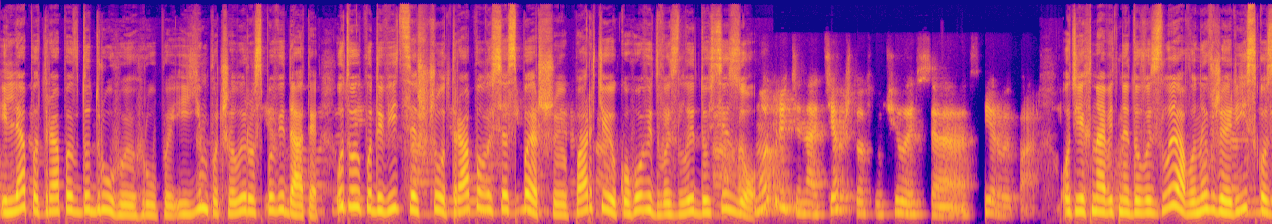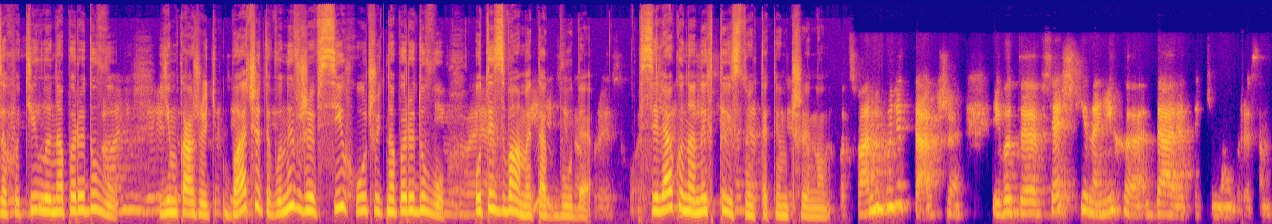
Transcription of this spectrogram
Ілля, потрапив до другої групи, і їм почали розповідати. От ви подивіться, що трапилося з першою партією, кого відвезли до СІЗО. На тех, что случилось е, з першої партії. От їх навіть не довезли, а вони вже різко захотіли на передову. Їм кажуть, бачите, вони вже всі хочуть на передову. От і з вами так буде. Всіляко на них тиснуть таким чином. От з вами буде так же. І от е, всячески на них е, таким образом.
